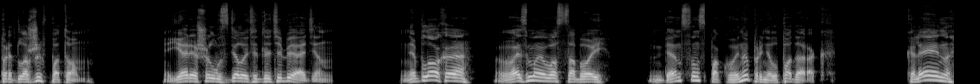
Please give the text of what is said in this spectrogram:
предложив потом. «Я решил сделать и для тебя один». «Неплохо, возьму его с собой». Бенсон спокойно принял подарок. «Клейн,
